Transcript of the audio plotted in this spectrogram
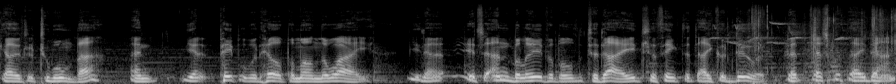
go to Toowoomba, and you know, people would help them on the way. You know, it's unbelievable today to think that they could do it, but that's what they done.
